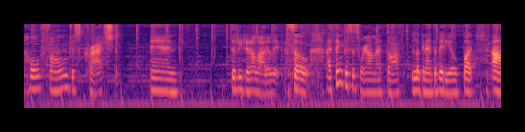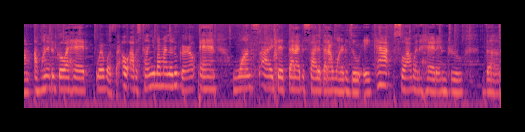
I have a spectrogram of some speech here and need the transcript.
whole phone just crashed and deleted a lot of it. So I think this is where I left off looking at the video, but um, I wanted to go ahead. Where was I? Oh, I was telling you about my little girl. And once I did that, I decided that I wanted to do a cap. So I went ahead and drew the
